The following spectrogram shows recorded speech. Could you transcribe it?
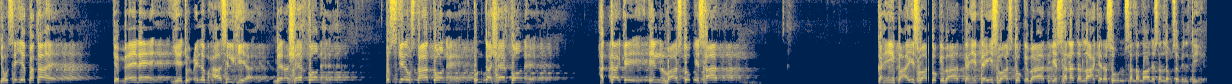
کہ اسے یہ پتا ہے کہ میں نے یہ جو علم حاصل کیا، میرا شیخ کون ہے؟ اس کے استاد کون ہیں ان کا شیخ کون ہے؟ حتیٰ کہ ان واسطوں کے ساتھ کہیں بائیس واسطوں کے بعد، کہیں تیئیس واسطوں کے بعد یہ سند اللہ کے رسول صلی اللہ علیہ وسلم سے ملتی ہے۔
